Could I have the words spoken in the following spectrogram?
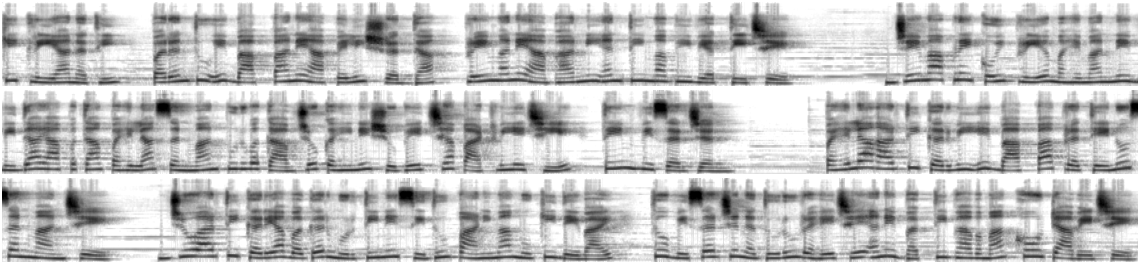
કે ક્રિયા નથી, પરંતુ એ બાપ્પાને આપેલી શ્રદ્ધા, પ્રેમ અને આભારની અંતિમ અભિવ્યક્તિ છે. જેમ આપણે કોઈ પ્રિય મહેમાનને વિદાય આપતા પહેલા સન્માનપૂર્વક આવજો કહીને શુભેચ્છા પાઠવીએ છીએ, તેમ વિસર્જન. પહેલા આરતી કરવી એ બાપ્પા પ્રત્યેનો સન્માન છે. જો આરતી કર્યા વગર મૂર્તિને સીધું પાણીમાં મૂકી દેવાય, તો વિસર્જન અધૂરું રહે છે અને ભક્તિભાવમાં ખોટ આવે છે.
